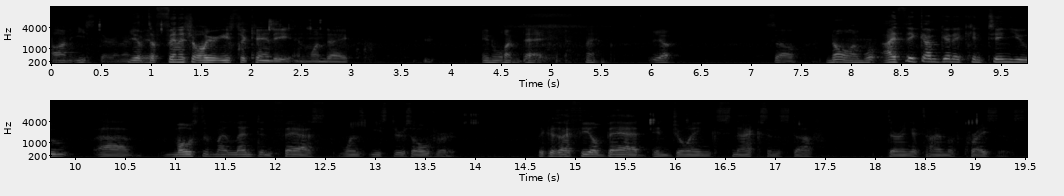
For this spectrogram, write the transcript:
on Easter. And You have to finish all your Easter candy in one day. in one day. yep. So Nolan, what, I think I'm going to continue uh, most of my Lenten fast once Easter's over because I feel bad enjoying snacks and stuff during a time of crisis.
